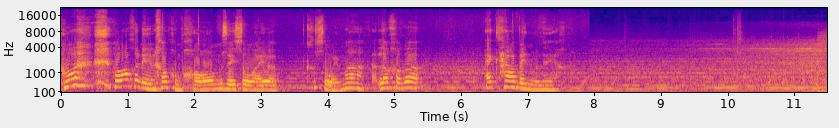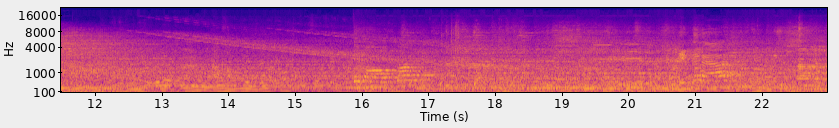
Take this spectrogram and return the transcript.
เพราะว่าเพราะว่าคนอื่นเขาผมพอมสวยๆแบบเขาสวยมาก แล้วเขาก็แอคท่าเป็นหมดเลยอะค่ะ Good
